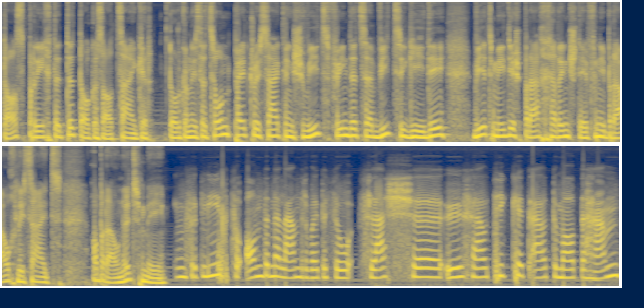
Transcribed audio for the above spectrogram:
Das berichtet der Tagesanzeiger. Die Organisation PET Recycling Schweiz findet es eine witzige Idee, wie die Mediensprecherin Stefanie Brauchli sagt. Aber auch nicht mehr. Im Vergleich zu anderen Ländern, die eben so Flaschen, ÖV, Ticketautomaten haben,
